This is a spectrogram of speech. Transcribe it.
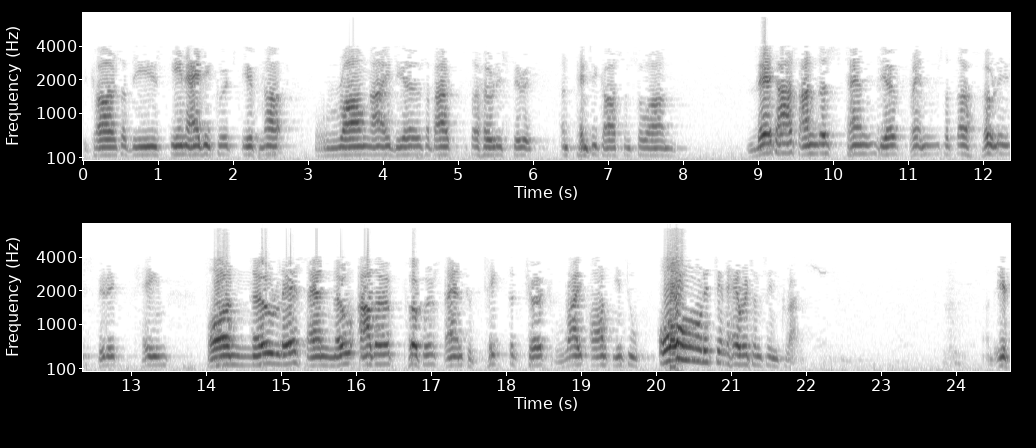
because of these inadequate, if not wrong ideas about the Holy Spirit and Pentecost and so on. Let us understand, dear friends, that the Holy Spirit came for no less and no other purpose than to take the church right on into all its inheritance in Christ. And if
